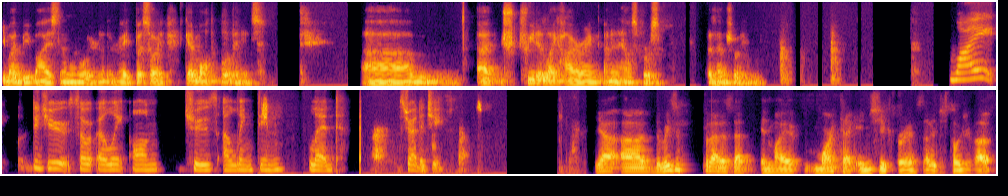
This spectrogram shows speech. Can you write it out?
you might be biased in one way or another, right? But so get multiple opinions. Um, uh, tr- treat it like hiring an in-house person, essentially. Why did you so early on choose a LinkedIn led strategy? Yeah, uh, the reason for that is that in my Martech agency experience that I just told you about,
